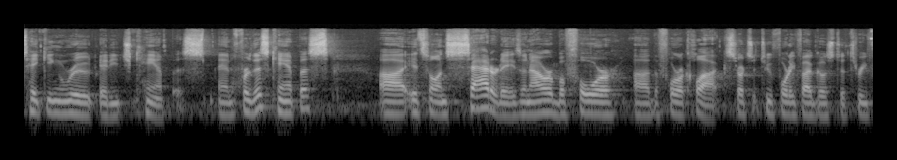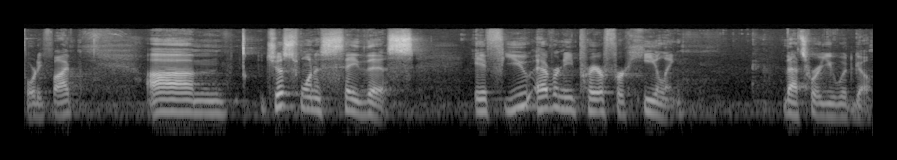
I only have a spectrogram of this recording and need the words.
taking root at each campus. And for this campus, uh, it's on Saturdays, an hour before uh, the four o'clock. Starts at 2:45, goes to 3:45. Um, just want to say this if you ever need prayer for healing, that's where you would go.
